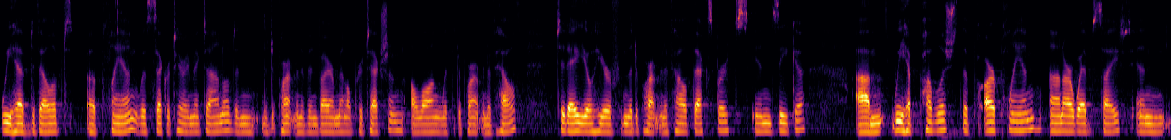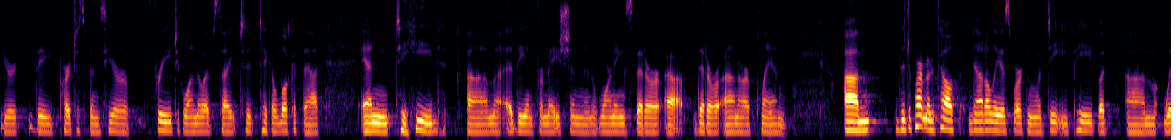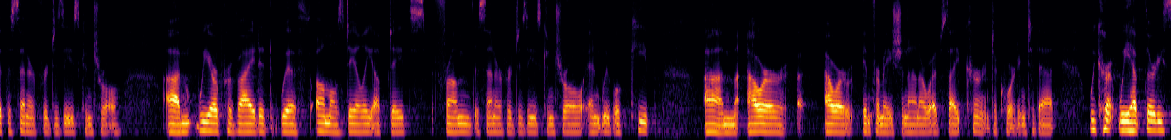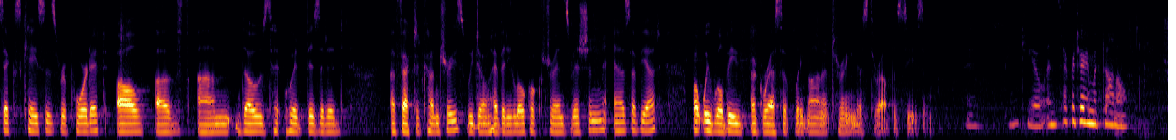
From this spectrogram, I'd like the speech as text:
We have developed a plan with Secretary McDonnell and the Department of Environmental Protection along with the Department of Health. Today you'll hear from the Department of Health experts in Zika. Um, we have published the, our plan on our website and the participants here are free to go on the website to take a look at that and to heed um, the information and the warnings that are, uh, that are on our plan. Um, the Department of Health not only is working with DEP, but um, with the Center for Disease Control. Um, we are provided with almost daily updates from the Center for Disease Control, and we will keep um, our, our information on our website current according to that. We, current, we have 36 cases reported, all of um, those who had visited affected countries. We don't have any local transmission as of yet, but we will be aggressively monitoring this throughout the season. Okay, thank you. And Secretary McDonnell.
